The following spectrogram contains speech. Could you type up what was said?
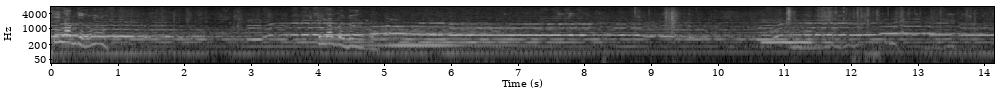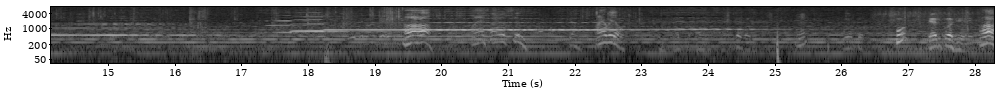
સિંગ આપજો દો સિંગ આપજો દસ રૂપિયા હા હા અહીંયા સાહેબ છે અહીંયા ભાઈ આવો હું ઝેરકો છે હા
